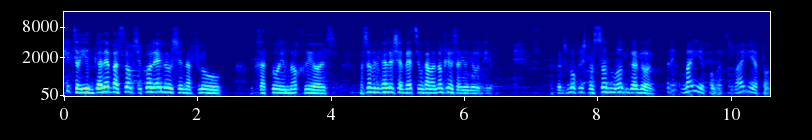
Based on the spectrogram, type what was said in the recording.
קיצר, יתגלה בסוף שכל אלו שנפלו, התחתנו עם נוכריוס, בסוף יתגלה שבעצם גם הנוכריוס היו יהודים. הקדוש ברוך יש לו סוד מאוד גדול. מה יהיה פה בסוף? מה יהיה פה?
